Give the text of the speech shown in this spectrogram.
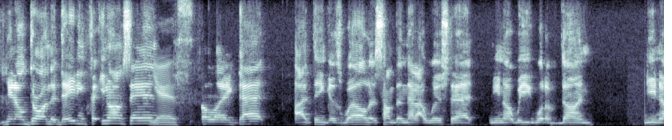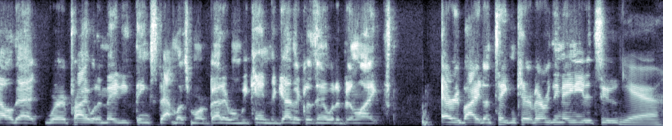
You know, during the dating, fa- you know what I'm saying? Yes. So like that, I think as well is something that I wish that you know we would have done. You know that where it probably would have made things that much more better when we came together because then it would have been like everybody done taking care of everything they needed to. Yeah.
